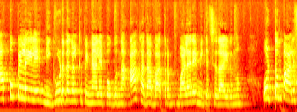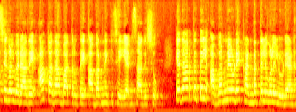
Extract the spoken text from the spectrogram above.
അപ്പുപിള്ളയിലെ നിഗൂഢതകൾക്ക് പിന്നാലെ പോകുന്ന ആ കഥാപാത്രം വളരെ മികച്ചതായിരുന്നു. ഒട്ടും പാളിച്ചകൾ വരാതെ ആ കഥാപാത്രത്തെ അപർണയ്ക്ക് ചെയ്യാൻ സാധിച്ചു. യഥാർത്ഥത്തിൽ അപർണയുടെ കണ്ടെത്തലുകളിലൂടെയാണ്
